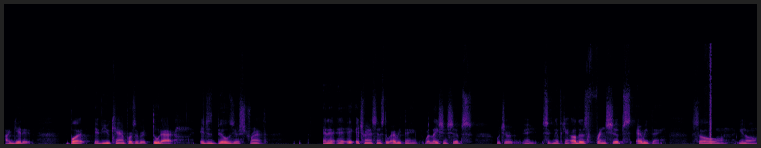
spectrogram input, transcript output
I get it. But if you can persevere through that, it just builds your strength. And it, it, it transcends through everything relationships with your eh, significant others, friendships, everything. So, you know,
